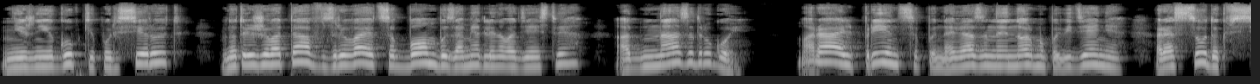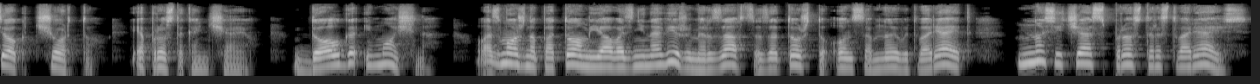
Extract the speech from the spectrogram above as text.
Нижние губки пульсируют, внутри живота взрываются бомбы замедленного действия, одна за другой. Мораль, принципы, навязанные нормы поведения, рассудок – все к черту. Я просто кончаю. Долго и мощно. Возможно, потом я возненавижу мерзавца за то, что он со мной вытворяет, но сейчас просто растворяюсь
